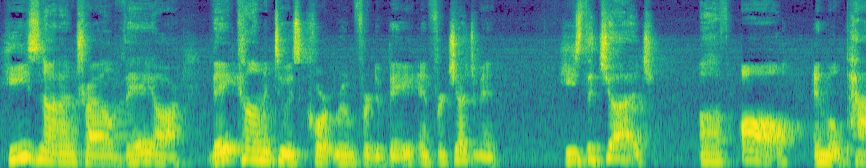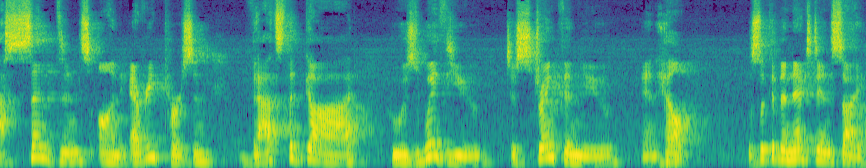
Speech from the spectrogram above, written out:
He's not on trial. They are. They come into his courtroom for debate and for judgment. He's the judge of all and will pass sentence on every person. That's the God who is with you to strengthen you and help. Let's look at the next insight.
